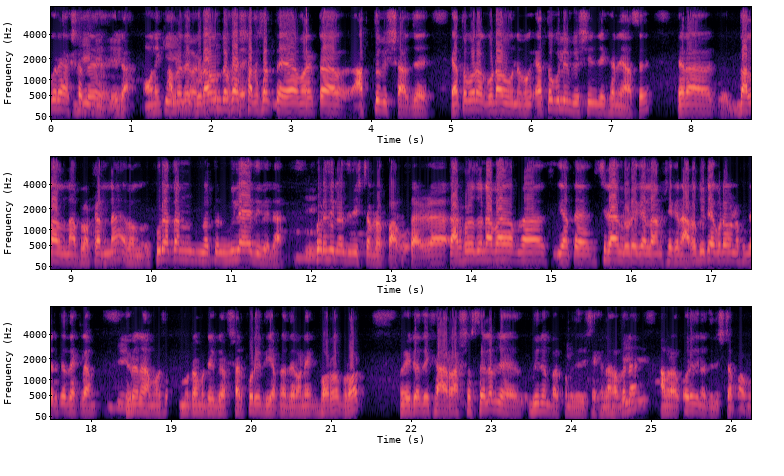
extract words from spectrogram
করে একসাথে। এটা। অনেকেই আমাদের গোডাউন দেখার সাথে সাথে আমার একটা আত্মবিশ্বাস যে এত বড় গোডাউন এবং এতগুলি মেশিন যেখানে আছে এরা দালাল না ব্রকার না এবং পুরাতন নতুন মিলাই দিবে না। অরিজিনাল জিনিসটা আমরা পাবো। তারপরে যখন আবার আমরা ইয়াতে চিরাং রোডে গেলাম সেখানে আরও দুইটা গোডাউন আপনাদেরকে দেখলাম। আমার মোটামুটি ব্যবসার পরিধি আপনাদের অনেক বড় ব্রড এটা দেখে আরও আশ্বস্ত হলাম যে দুই নম্বর কোনো জিনিস এখানে হবে না। আমরা অরিজিনাল জিনিসটা পাবো।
